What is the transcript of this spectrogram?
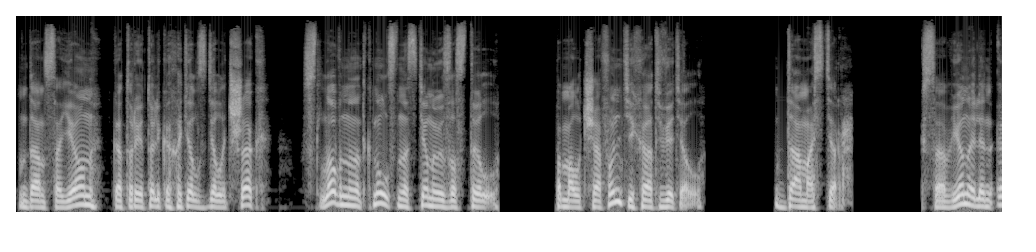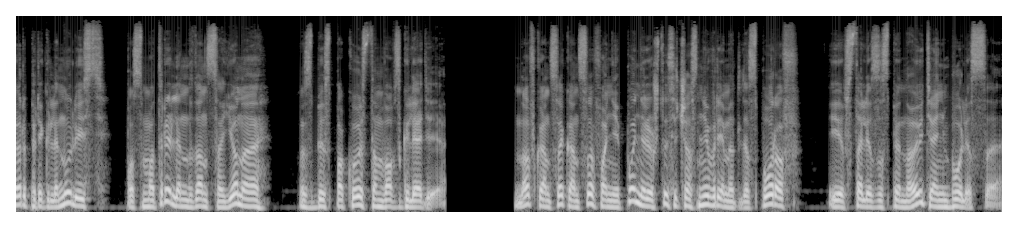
Дан Сайон, который только хотел сделать шаг, словно наткнулся на стену и застыл. Помолчав, он тихо ответил. «Да, мастер». Ксавьон и Лен-Эр переглянулись, посмотрели на Дан Сайона с беспокойством во взгляде. Но в конце концов они поняли, что сейчас не время для споров, и встали за спиной Тянь Болиса.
